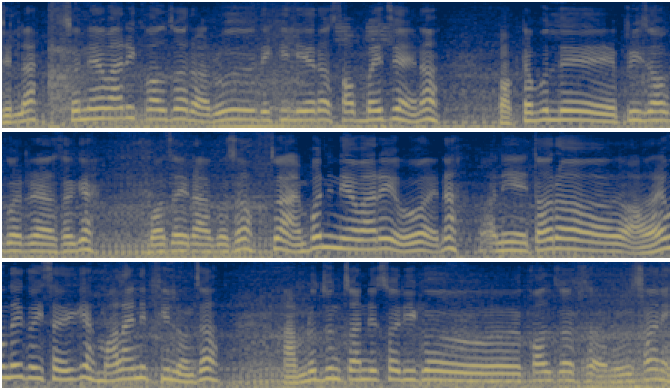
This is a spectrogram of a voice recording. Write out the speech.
जिल्ला। सो नेवारी कल्चरहरूदेखि लिएर सबै चाहिँ होइन? भक्तपुरले प्रिजर्भ गरिरहेछ क्या बचाइरहेको छ। सो हामी पनि नेवारै हो होइन? अनि तर हराउँदै गइसक्यो क्या मलाई नि फिल हुन्छ। हाम्रो जुन चण्डेश्वरीको कल्चर्सहरू छ नि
